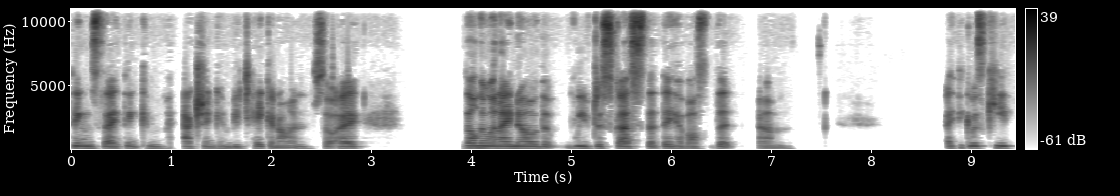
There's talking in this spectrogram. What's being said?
things that I think can action can be taken on. So I, the only one I know that we've discussed that they have also that um, I think it was Keith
